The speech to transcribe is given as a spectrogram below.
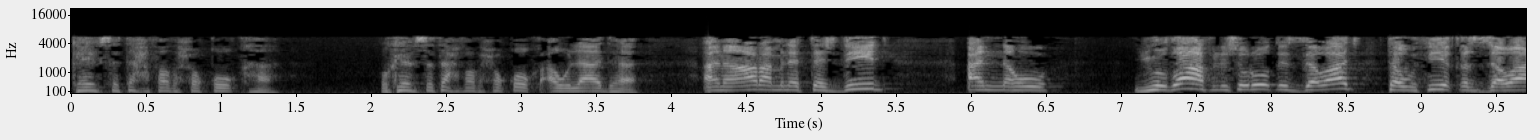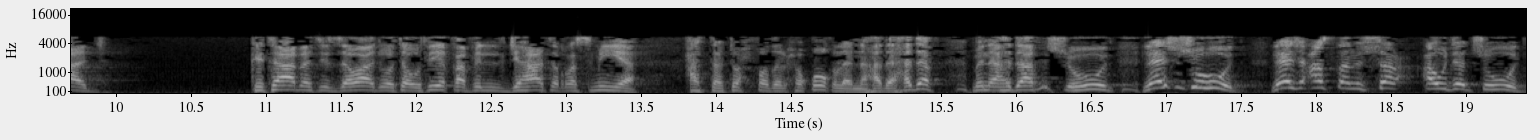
كيف ستحفظ حقوقها؟ وكيف ستحفظ حقوق أولادها؟ أنا أرى من التجديد أنه يضاف لشروط الزواج توثيق الزواج. كتابة الزواج وتوثيقه في الجهات الرسمية حتى تحفظ الحقوق لأن هذا هدف من أهداف الشهود. ليش شهود؟ ليش أصلا الشرع أوجد شهود؟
